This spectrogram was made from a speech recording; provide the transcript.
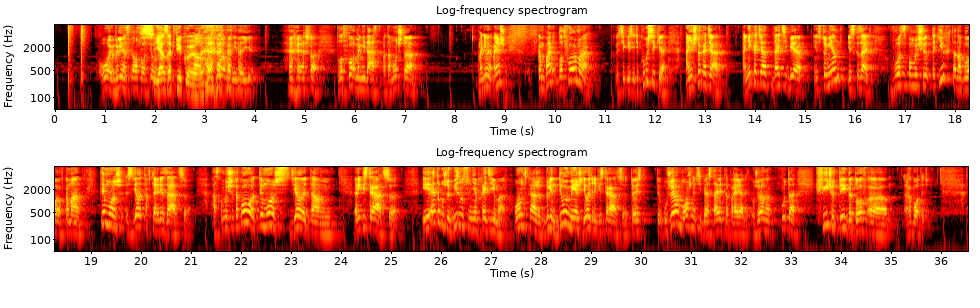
Ой, блин, я сказал слово Я запикаю. А, платформа не дает. Хорошо. Платформа не даст, потому что... Понимаешь, компания, платформа, всякие эти курсики, они что хотят? Они хотят дать тебе инструмент и сказать, вот с помощью таких-то наборов команд ты можешь сделать авторизацию, а с помощью такого ты можешь сделать там регистрацию. И это уже бизнесу необходимо. Он скажет, блин, ты умеешь делать регистрацию, то есть ты, уже можно тебя ставить на проект, уже на какую-то фичу ты готов э, работать.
